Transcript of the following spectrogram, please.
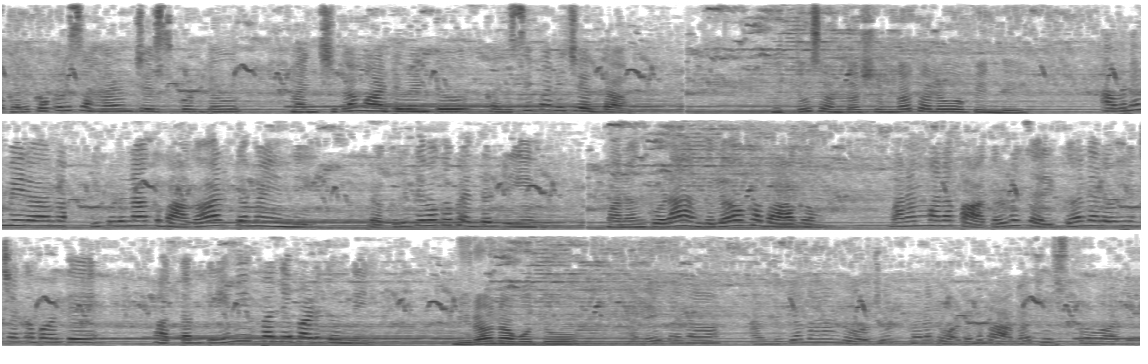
ఒకరికొకరు సహాయం చేసుకుంటూ మంచిగా మాట వింటూ కలిసి పని చేద్దాం. మిత్తు సంతోషంగా తల ఊపింది. అవును మీరా ఇప్పుడు నాకు బాగా అర్థమైంది. ప్రకృతి ఒక పెద్ద టీం మనం కూడా అందులో ఒక భాగం. మనం మన పాత్రలు సరిగ్గా నిర్వహించకపోతే మొత్తం టీం ఇబ్బంది పడుతుంది. మీరా నవ్వుతూ అదే కదా అందుకే మనం రోజు మన తోటను బాగా చూసుకోవాలి.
